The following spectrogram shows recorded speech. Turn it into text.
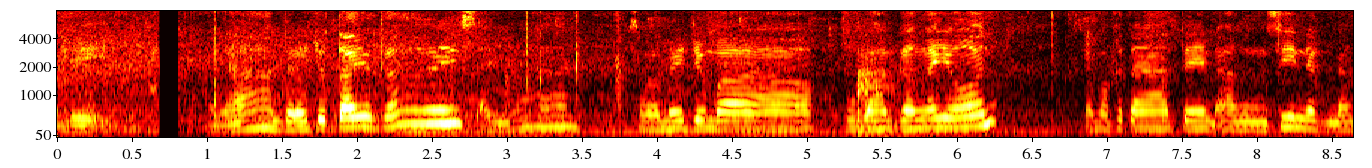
Okay. Ayan, diretso tayo guys. Ayan. So, medyo maubaga ngayon. So, makita natin ang sinag ng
